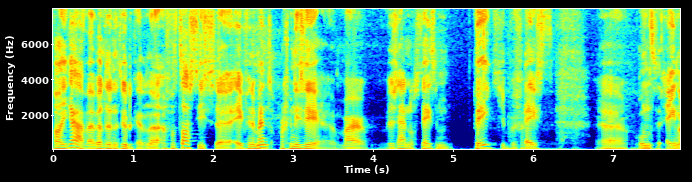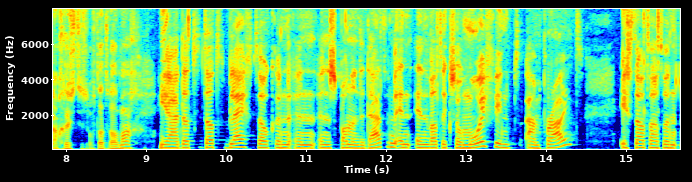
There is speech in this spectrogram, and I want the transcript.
Van ja, wij willen natuurlijk een, een fantastisch evenement organiseren. Maar we zijn nog steeds een beetje bevreesd... eh, rond 1 augustus of dat wel mag. Ja, dat, dat blijft ook een, een, een spannende datum. En, en wat ik zo mooi vind aan Pride... is dat dat een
